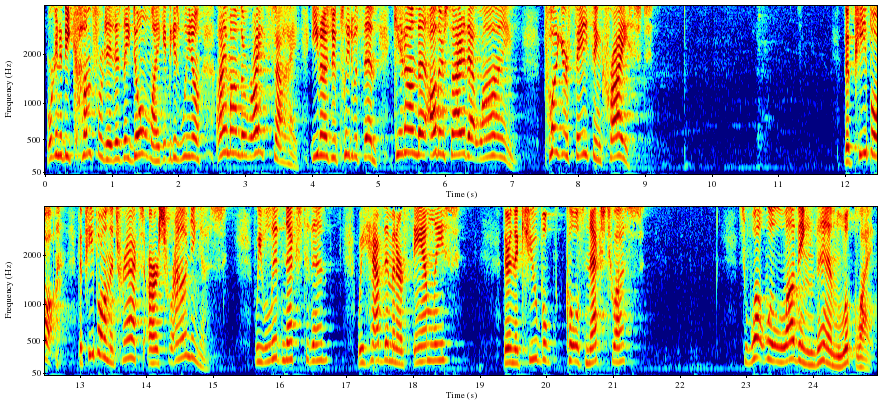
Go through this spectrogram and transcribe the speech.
We're going to be comforted as they don't like it because we know I'm on the right side. Even as we plead with them, get on the other side of that line. Put your faith in Christ. The people, the people on the tracks are surrounding us. We live next to them. We have them in our families. They're in the cubicles next to us. So, what will loving them look like?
